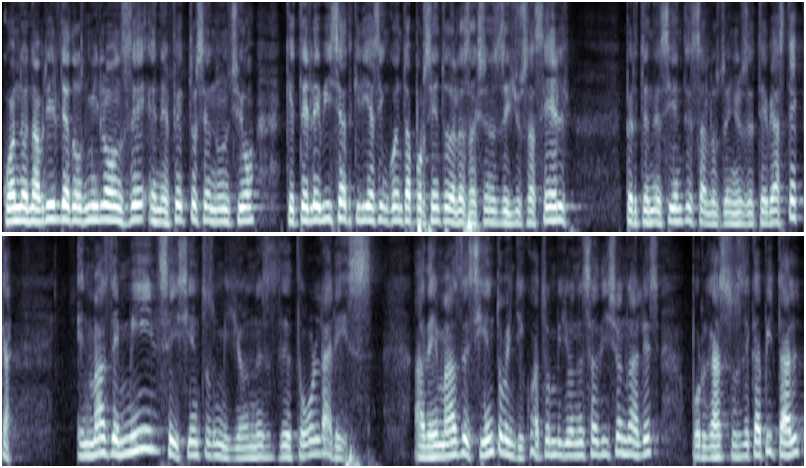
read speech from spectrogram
Cuando en abril de 2011, en efecto, se anunció que Televisa adquiría 50% de las acciones de Yusacel, pertenecientes a los dueños de TV Azteca, en más de 1.600 millones de dólares, además de 124 millones adicionales por gastos de capital,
